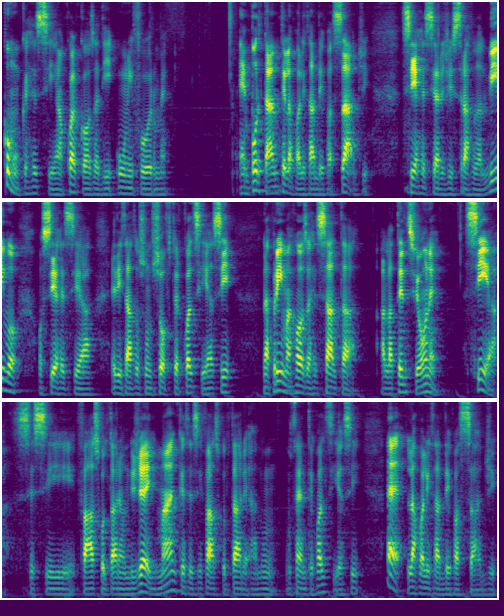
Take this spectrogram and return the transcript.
comunque che sia qualcosa di uniforme. È importante la qualità dei passaggi, sia che sia registrato dal vivo o sia che sia editato su un software qualsiasi, la prima cosa che salta all'attenzione sia se si fa ascoltare a un DJ ma anche se si fa ascoltare ad un utente qualsiasi è la qualità dei passaggi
